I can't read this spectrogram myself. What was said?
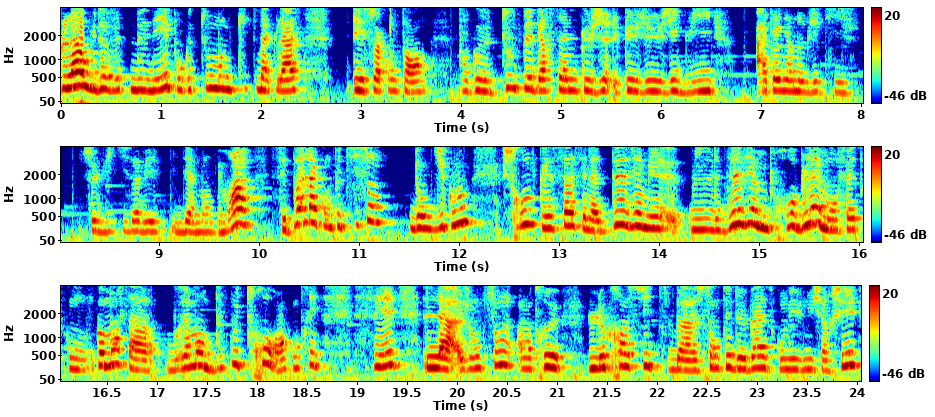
là où ils doivent être menés pour que tout le monde quitte ma classe et soit content pour que toutes les personnes que j'aiguille atteignent un objectif, celui qu'ils avaient idéalement. Mais moi, c'est pas la compétition Donc du coup, je trouve que ça c'est deuxième, le deuxième problème en fait qu'on commence à vraiment beaucoup trop rencontrer. C'est la jonction entre le crossfit bah, santé de base qu'on est venu chercher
